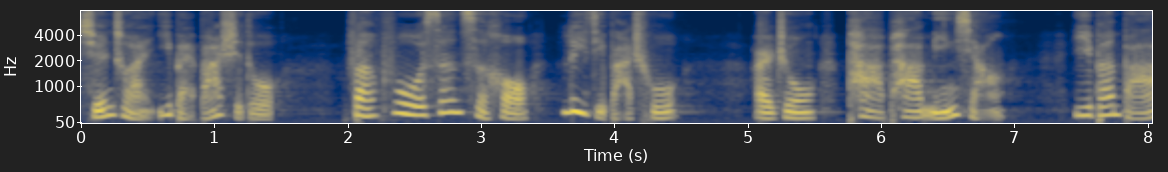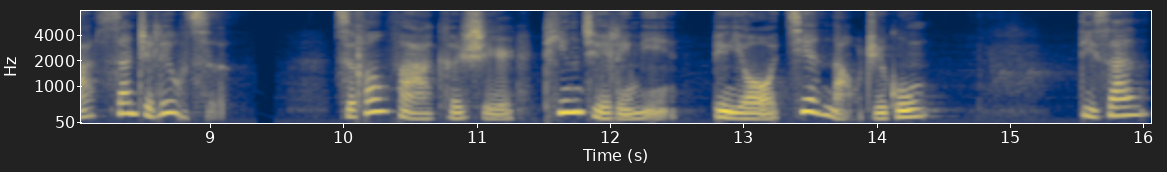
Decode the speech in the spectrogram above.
旋转一百八十度，反复三次后立即拔出，耳中啪啪鸣响，一般拔三至六次。此方法可使听觉灵敏，并有健脑之功。第三，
